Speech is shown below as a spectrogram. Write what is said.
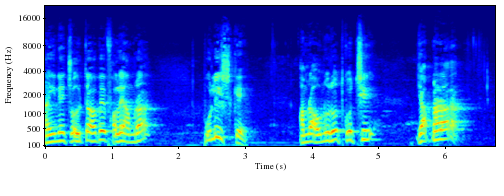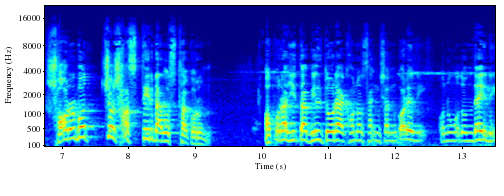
আইনে চলতে হবে, ফলে আমরা পুলিশকে আমরা অনুরোধ করছি যে আপনারা সর্বোচ্চ শাস্তির ব্যবস্থা করুন। অপরাজিতা বিল তো ওরা এখনও স্যাংশন করেনি, অনুমোদন দেয়নি।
